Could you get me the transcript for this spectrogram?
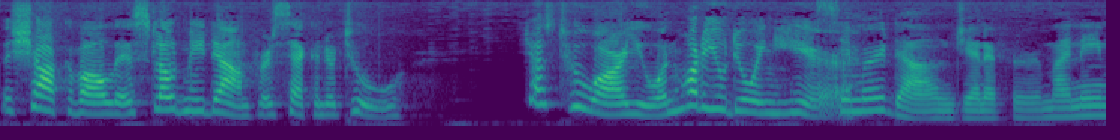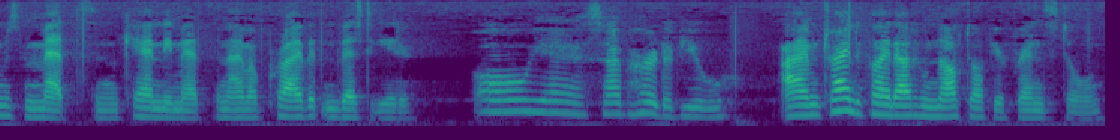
The shock of all this slowed me down for a second or two. Just who are you and what are you doing here? Simmer down, Jennifer. My name's Matson, Candy Matson. I'm a private investigator. Oh, yes, I've heard of you. I'm trying to find out who knocked off your friend Stone.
